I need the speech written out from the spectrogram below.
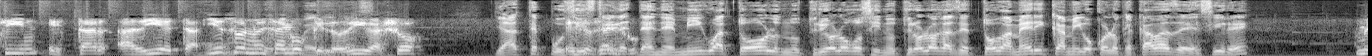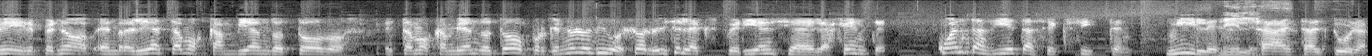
sin estar a dieta. Y eso no es algo que lo diga yo. Ya te pusiste de enemigo a todos los nutriólogos y nutriólogas de toda América, amigo, con lo que acabas de decir, ¿eh? Mire, pero no, en realidad estamos cambiando todos, estamos cambiando todos, porque no lo digo yo, lo dice la experiencia de la gente. ¿Cuántas dietas existen? Miles, Miles, ya a esta altura.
